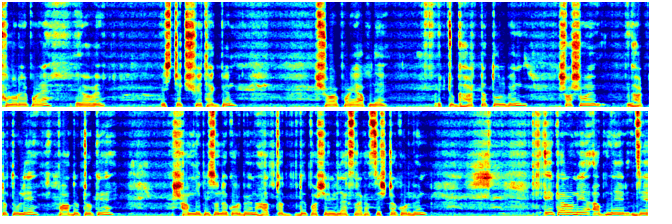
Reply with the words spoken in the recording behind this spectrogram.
ফ্লোরের পরে এভাবে স্ট্রেট শুয়ে থাকবেন। শোয়ার পরে আপনি একটু ঘাটটা তুলবেন। সবসময় ঘাটটা তুলে পা দুটোকে সামনে পিছনে করবেন, হাতটা দুই পাশে রিল্যাক্স রাখার চেষ্টা করবেন। এর কারণে আপনার যে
